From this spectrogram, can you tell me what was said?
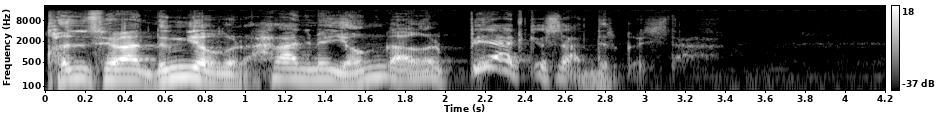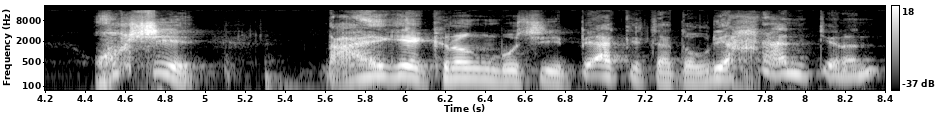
권세와 능력을 하나님의 영광을 빼앗겨서 안 될 것이다. 혹시 나에게 그런 것이 빼앗길지라도 우리 하나님께는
